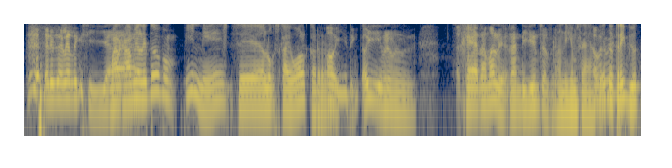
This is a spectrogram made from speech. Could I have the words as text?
Gak ada bisa ngeliat lagi Sia Mark Hamil itu ini si Luke Skywalker. Oh iya ding. Oh iya bener bener Kayak nama lu ya Randy himself ya? Randy himself. Apa itu namanya? tribute.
